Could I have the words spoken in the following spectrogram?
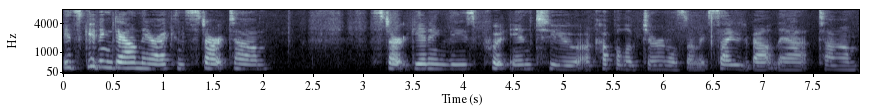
It's getting down there. I can start um, start getting these put into a couple of journals. I'm excited about that. Um,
